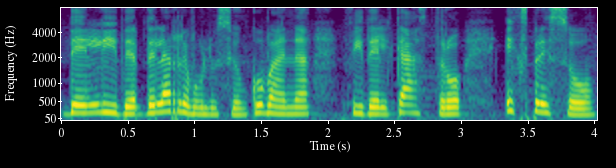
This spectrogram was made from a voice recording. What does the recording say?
del líder de la Revolución cubana, Fidel Castro, expresó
